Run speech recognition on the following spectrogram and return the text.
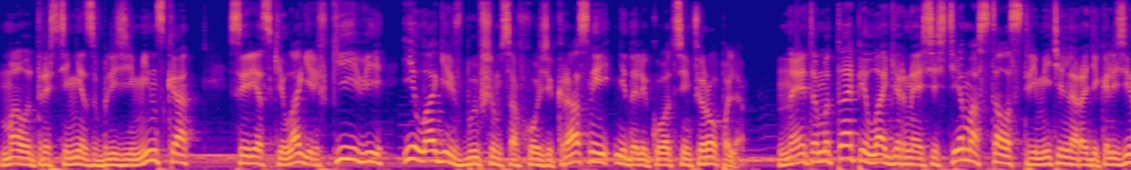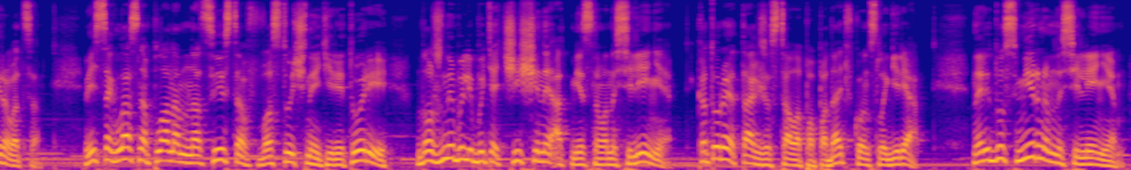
Малый Тростенец вблизи Минска – Сырецкий лагерь в Киеве и лагерь в бывшем совхозе Красный недалеко от Симферополя. На этом этапе лагерная система стала стремительно радикализироваться. Ведь согласно планам нацистов, восточные территории должны были быть очищены от местного населения, которое также стало попадать в концлагеря. Наряду с мирным населением,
